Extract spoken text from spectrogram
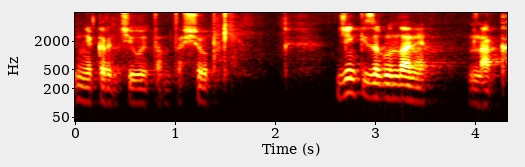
nie kręciły tam te śrubki. Dzięki za oglądanie. Narka.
